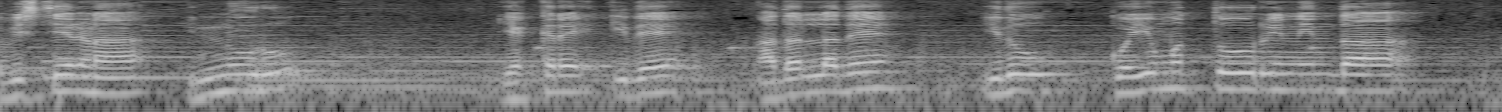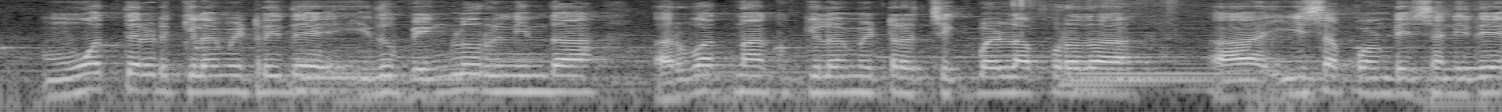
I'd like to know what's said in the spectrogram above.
ವಿಸ್ತೀರ್ಣ ಇನ್ನೂರು ಎಕರೆ ಇದೆ. ಅದಲ್ಲದೆ ಇದು ಕೊಯಮತ್ತೂರಿನಿಂದ ಮೂವತ್ತೆರಡು ಕಿಲೋಮೀಟ್ರ್ ಇದೆ. ಇದು ಬೆಂಗಳೂರಿನಿಂದ ಅರವತ್ತ್ನಾಲ್ಕು ಕಿಲೋಮೀಟರ್ ಚಿಕ್ಕಬಳ್ಳಾಪುರದ ಈಶಾ ಫೌಂಡೇಶನ್ ಇದೆ.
